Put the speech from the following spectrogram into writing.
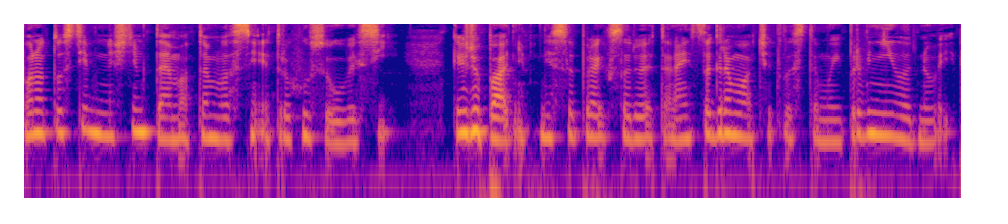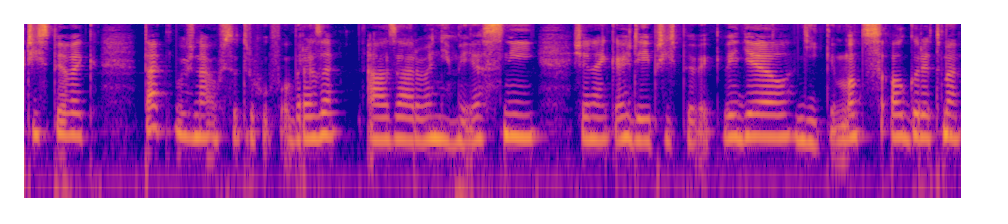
Ono to s tím dnešním tématem vlastně i trochu souvisí. Každopádně, když se projekt sledujete na Instagramu a četli jste můj první lednový příspěvek, tak možná už se trochu v obraze, ale zároveň je mi jasný, že ne každý příspěvek viděl, díky moc algoritme,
